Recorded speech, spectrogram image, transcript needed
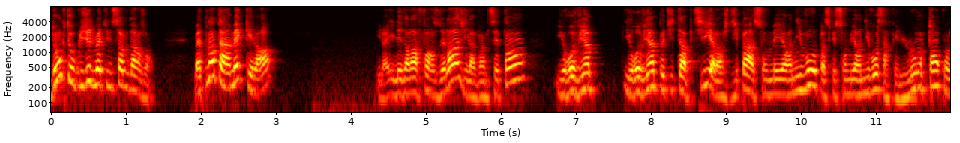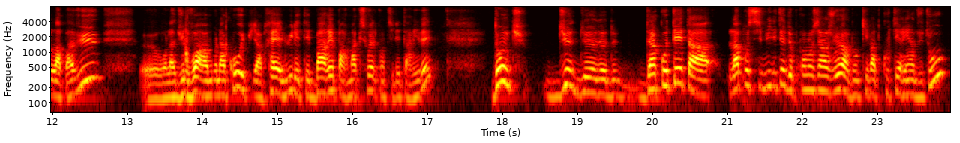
Donc, tu es obligé de mettre une somme d'argent. Maintenant, tu as un mec qui est là, il, a, il est dans la force de l'âge, il a 27 ans, il revient il revient petit à petit. Alors, je ne dis pas à son meilleur niveau, parce que son meilleur niveau, ça fait longtemps qu'on ne l'a pas vu. Euh, on a dû le voir à Monaco, et puis après, lui, il était barré par Maxwell quand il est arrivé. Donc, d'un côté, tu as la possibilité de prolonger un joueur donc qui va te coûter rien du tout.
